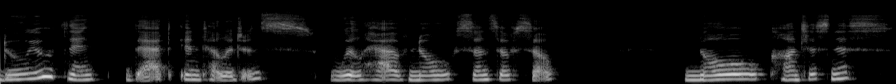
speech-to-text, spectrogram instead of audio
Do you think that intelligence will have no sense of self? no consciousness.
